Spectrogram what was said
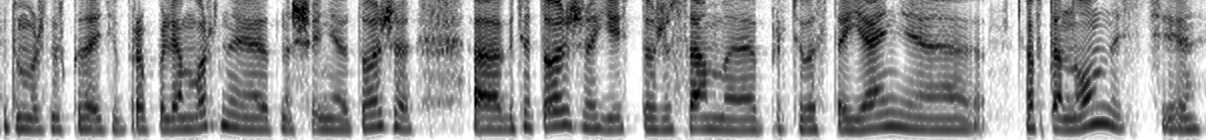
это можно сказать и про полиаморные отношения тоже, а, где тоже есть то же самое противостояние автономности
